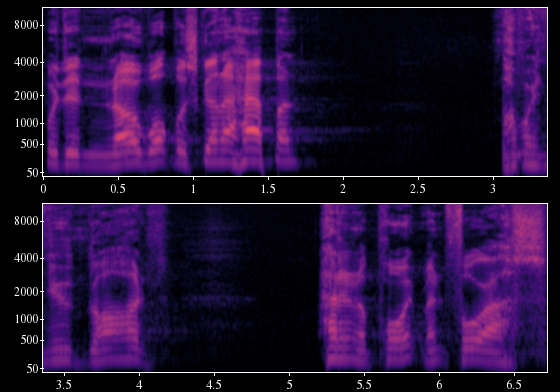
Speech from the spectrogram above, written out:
we didn't know what was going to happen, but we knew God had an appointment for us.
